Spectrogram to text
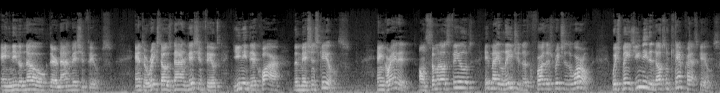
And you need to know there are nine mission fields. And to reach those nine mission fields, you need to acquire the mission skills. And granted, on some of those fields, it may lead you to the furthest reaches of the world, which means you need to know some campcraft skills.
